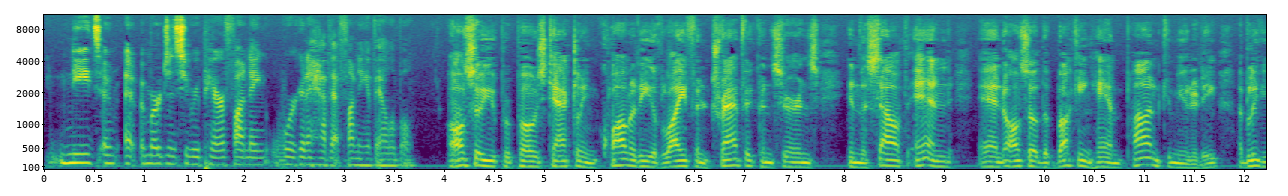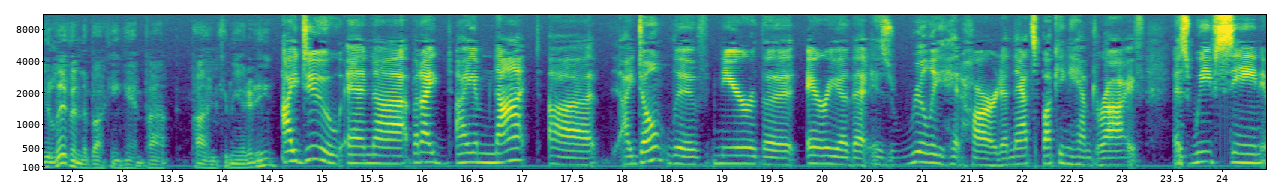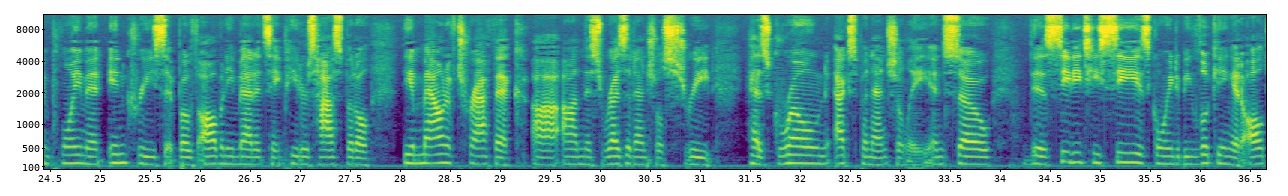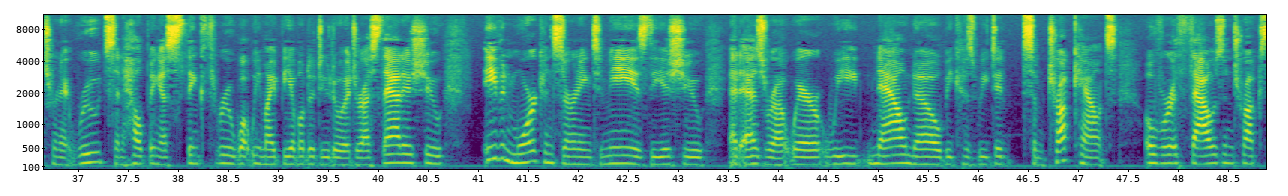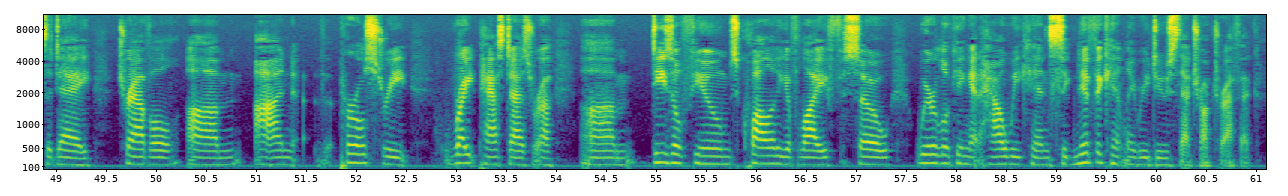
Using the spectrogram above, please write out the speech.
needs emergency repair funding, we're going to have that funding available. Also, you propose tackling quality of life and traffic concerns in the South End and also the Buckingham Pond community. I believe you live in the Buckingham Pond pond community. I do, and uh, but I I am not. Uh, I don't live near the area that is really hit hard, and that's Buckingham Drive. As we've seen employment increase at both Albany Med and St. Peter's Hospital, the amount of traffic uh, on this residential street has grown exponentially. And so the CDTC is going to be looking at alternate routes and helping us think through what we might be able to do to address that issue even more concerning to me is the issue at Ezra, where we now know because we did some truck counts, over a thousand trucks a day travel um, on Pearl Street right past Ezra. Um, diesel fumes, quality of life. So we're looking at how we can significantly reduce that truck traffic.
